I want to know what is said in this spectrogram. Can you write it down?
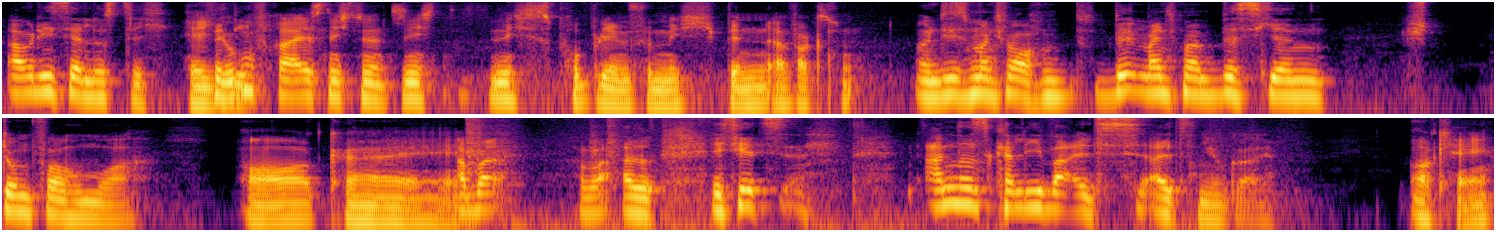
Aber die ist sehr lustig. Ja, jugendfrei ist nicht, nicht, nicht das Problem für mich. Ich bin erwachsen. Und die ist manchmal auch manchmal ein bisschen stumpfer Humor. Okay. Aber, aber also ist jetzt ein anderes Kaliber als, als New Girl. Okay.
